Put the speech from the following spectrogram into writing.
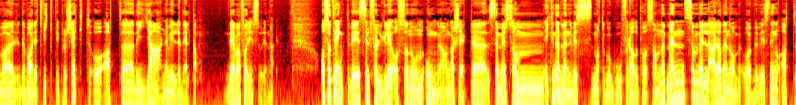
var, det var et viktig prosjekt, og at eh, de gjerne ville delta. Det var forhistorien her. Og så trengte vi selvfølgelig også noen unge, engasjerte stemmer som ikke nødvendigvis måtte gå god for alle påstandene, men som vel er av den overbevisning at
